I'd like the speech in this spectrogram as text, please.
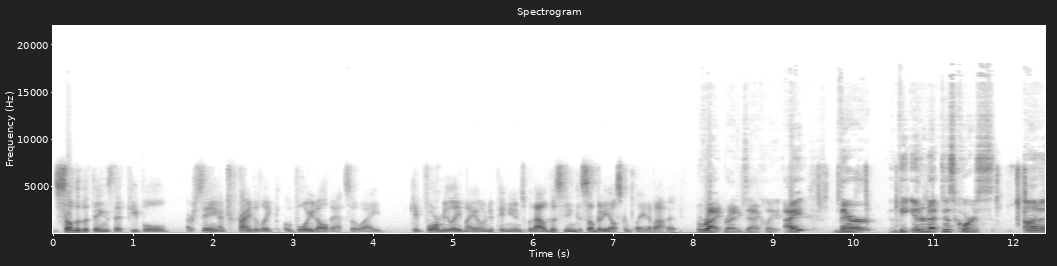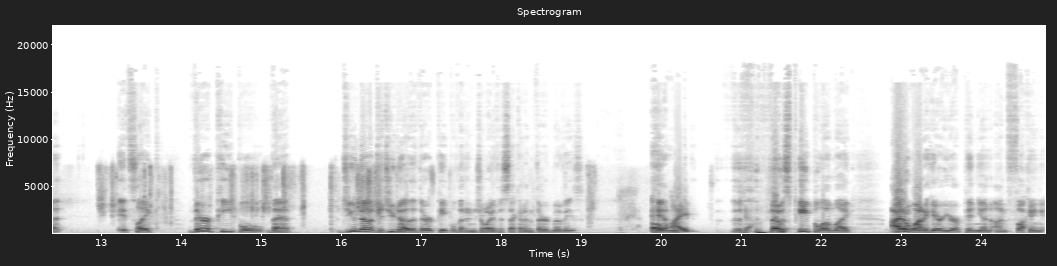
some of the things that people are saying, I'm trying to like avoid all that so I can formulate my own opinions without listening to somebody else complain about it. Right, right, exactly. I there the internet discourse on it. It's like there are people that do you know? Did you know that there are people that enjoy the second and third movies? Oh, And I th- yeah. those people, I'm like, I don't want to hear your opinion on fucking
